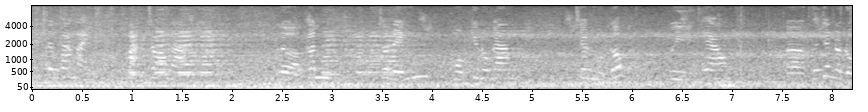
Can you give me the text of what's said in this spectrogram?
cái tân phát này bạn cho là lửa cân cho đến 1 kg trên một gốc tùy theo ờ, thứ nhất là độ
